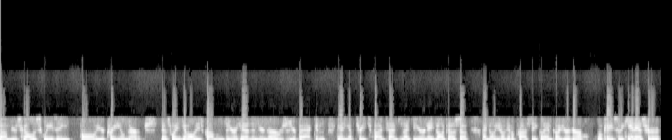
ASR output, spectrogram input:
Um, your skull is squeezing all your cranial nerves. That's why you have all these problems in your head and your nerves and your back and getting up three, five times a night to urinate and all that kind of stuff. I know you don't have a prostate gland because you're a girl. Okay, so they can't ask for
